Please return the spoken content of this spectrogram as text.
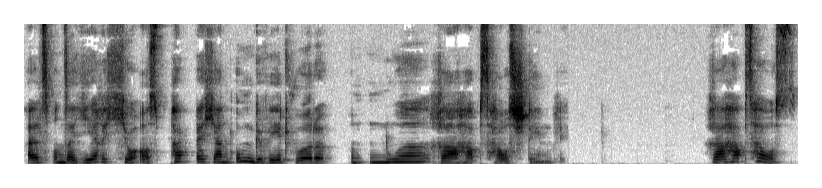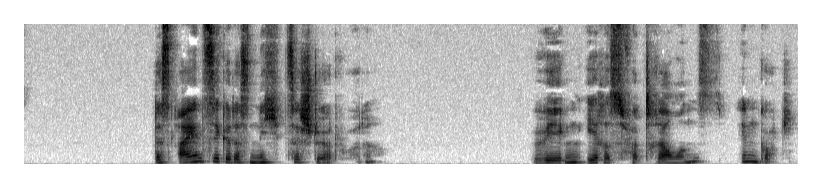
als unser Jericho aus Pappbechern umgeweht wurde nur Rahabs Haus stehen blieb. Rahabs Haus. Das einzige, das nicht zerstört wurde. Wegen ihres Vertrauens in Gott.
